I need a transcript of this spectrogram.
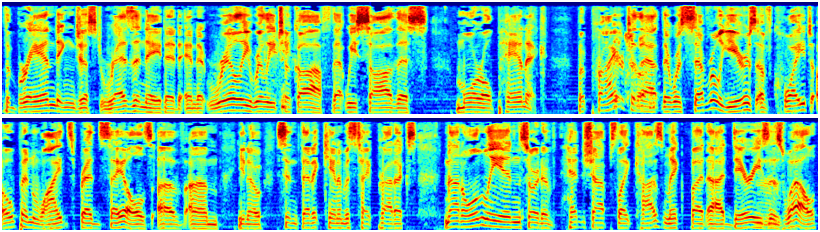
the branding just resonated and it really, really took off that we saw this moral panic. But prior to that, there was several years of quite open, widespread sales of, um, you know, synthetic cannabis type products, not only in sort of head shops like Cosmic, but uh, dairies as well.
